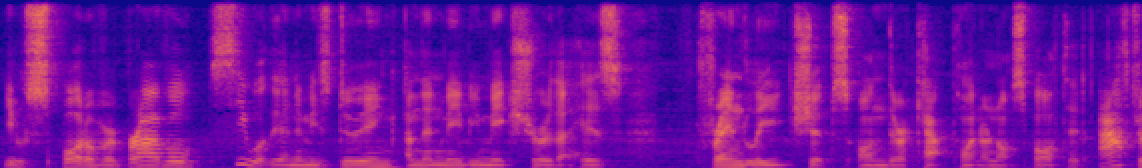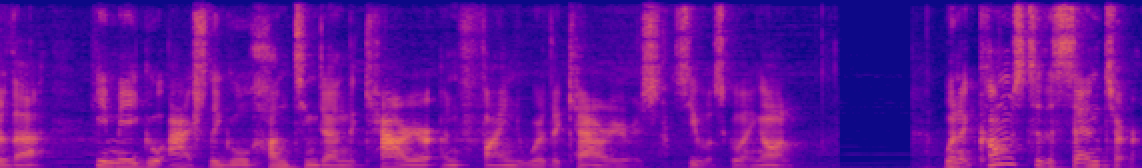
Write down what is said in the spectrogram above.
He'll spot over Bravo, see what the enemy's doing, and then maybe make sure that his friendly ships on their cap point are not spotted. After that, he may go actually go hunting down the carrier and find where the carrier is, see what's going on. When it comes to the center,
